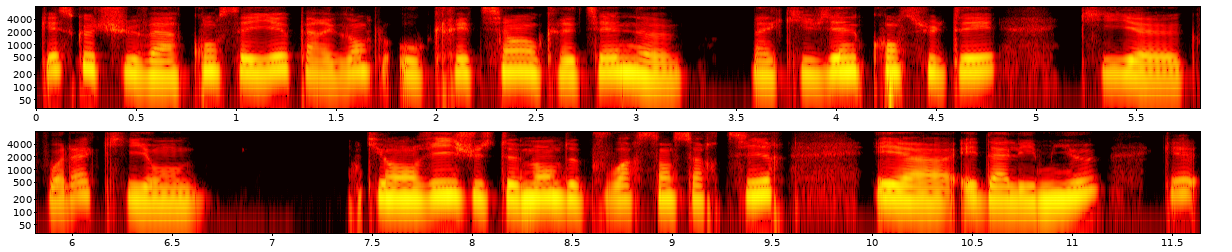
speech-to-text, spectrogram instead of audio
qu'est-ce que tu vas conseiller par exemple aux chrétiens, aux chrétiennes bah, qui viennent consulter, qui, euh, voilà, qui ont qui ont envie justement de pouvoir s'en sortir et, euh, et d'aller mieux. Quel,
